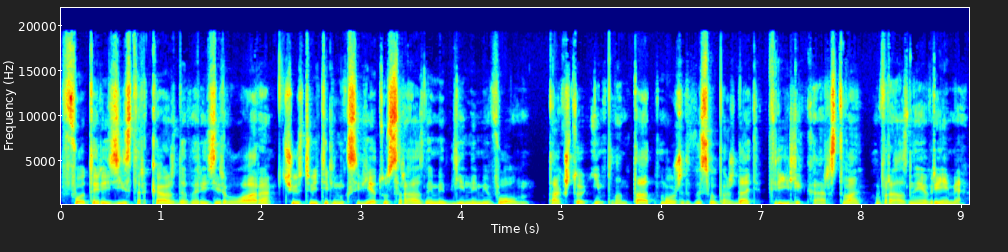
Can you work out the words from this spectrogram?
Фоторезистор каждого резервуара чувствителен к свету с разными длинами волн, так что имплантат может высвобождать три лекарства в разное время.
